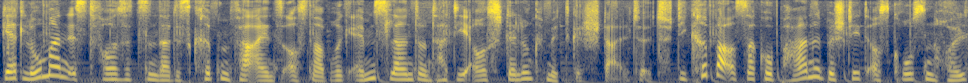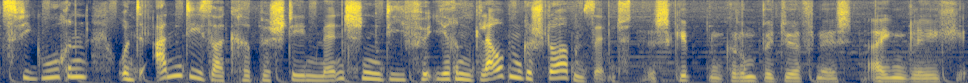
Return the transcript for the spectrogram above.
Gerd Lohmann ist Vorsitzender des Krippenvereins Osnabrück-Emsland und hat die Ausstellung mitgestaltet. Die Krippe aus Sakopane besteht aus großen Holzfiguren und an dieser Krippe stehen Menschen, die für ihren Glauben gestorben sind. Es gibt ein Grundbedürfnis eigentlich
